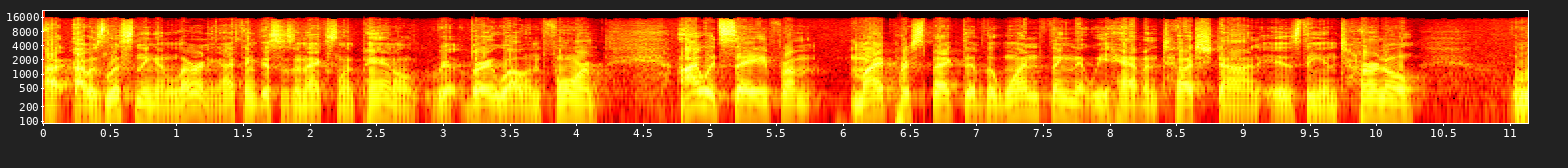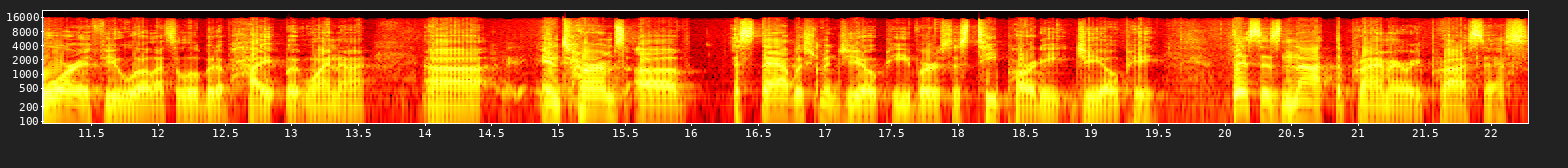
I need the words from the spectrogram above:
I, I was listening and learning. I think this is an excellent panel, re- very well informed. I would say, from my perspective, the one thing that we haven't touched on is the internal war, if you will. That's a little bit of hype, but why not? Uh, in terms of establishment GOP versus Tea Party GOP. This is not the primary process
